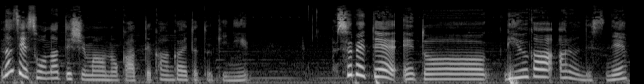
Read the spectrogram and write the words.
なぜそうなってしまうのかって考えた時に全て、えーと、理由があるんですね。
